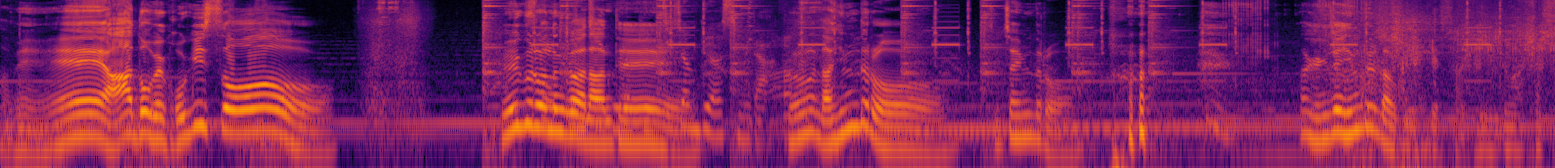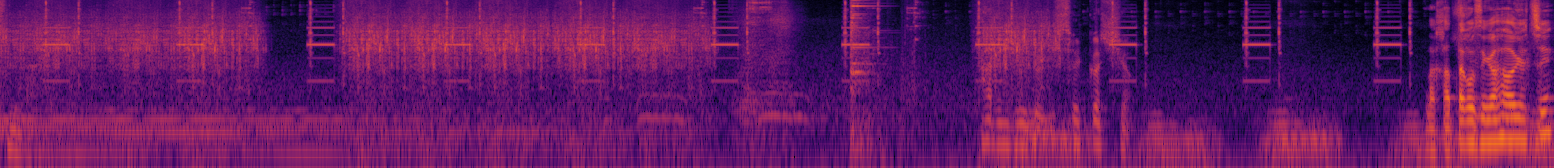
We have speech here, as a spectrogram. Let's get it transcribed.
아 왜? 아 너 왜 거기 있어? 왜 그러는 거야 나한테? 구역이 지정되었습니다. 어 나 힘들어 진짜 힘들어 아 굉장히 힘들다고 주께서 인도하셨습니다. 다른 길도 있을 것이오. 나 갔다고 생각하겠지?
